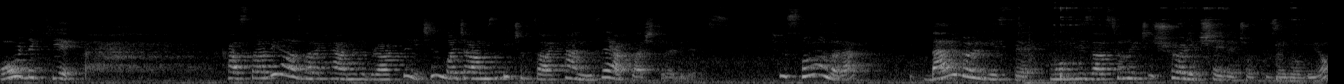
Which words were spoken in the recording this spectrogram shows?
oradaki kaslar biraz daha kendini bıraktığı için bacağımızı bir çıt daha kendimize yaklaştırabiliriz. Şimdi son olarak bel bölgesi mobilizasyonu için şöyle bir şey de çok güzel oluyor.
